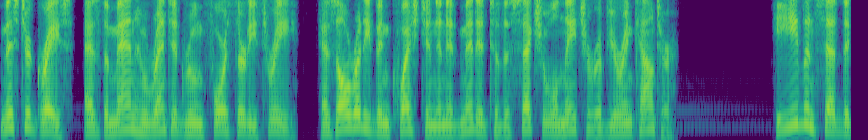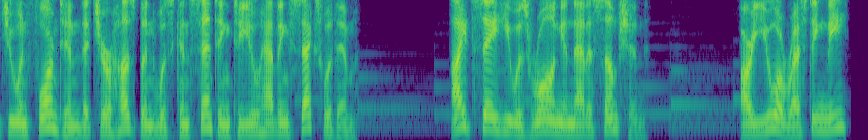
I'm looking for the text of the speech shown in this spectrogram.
Mr. Grace, as the man who rented room 433, has already been questioned and admitted to the sexual nature of your encounter. He even said that you informed him that your husband was consenting to you having sex with him. I'd say he was wrong in that assumption. Are you arresting me?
